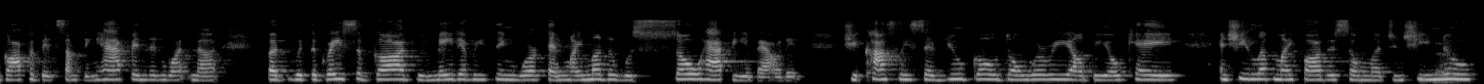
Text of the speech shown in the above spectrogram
God forbid something happened and whatnot. But with the grace of God, we made everything work, and my mother was so happy about it. She constantly said, you go, don't worry, I'll be okay. And she loved my father so much, and she Yeah. knew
